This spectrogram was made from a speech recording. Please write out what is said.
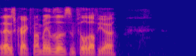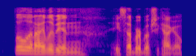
That is correct. My man lives in Philadelphia. Lola and I live in a suburb of Chicago.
